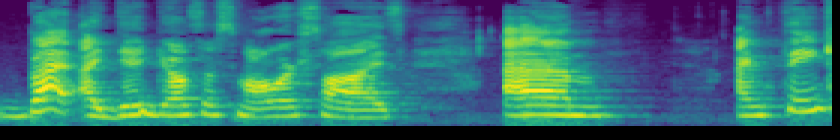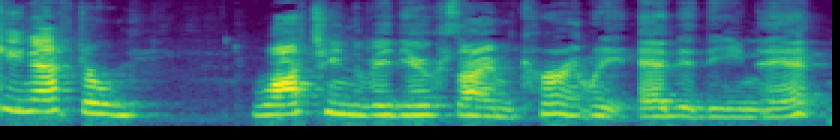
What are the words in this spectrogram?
But I did go with a smaller size. Um, I'm thinking after watching the video, because I am currently editing it,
